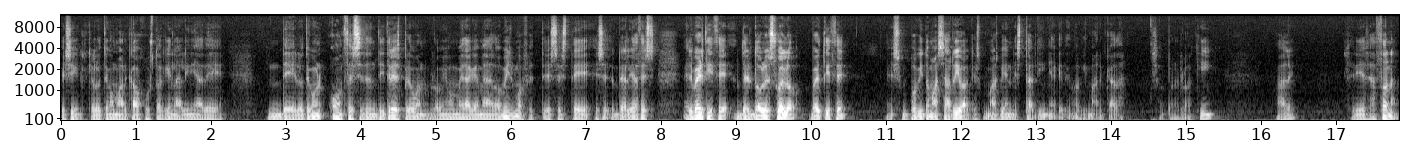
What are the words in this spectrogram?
Que sí, que lo tengo marcado justo aquí en la línea de, de lo tengo en 11.73, pero bueno, lo mismo me da que me da lo mismo. Es este, en realidad es el vértice del doble suelo, vértice, es un poquito más arriba, que es más bien esta línea que tengo aquí marcada. Vamos a ponerlo aquí, ¿vale? Sería esa zona.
